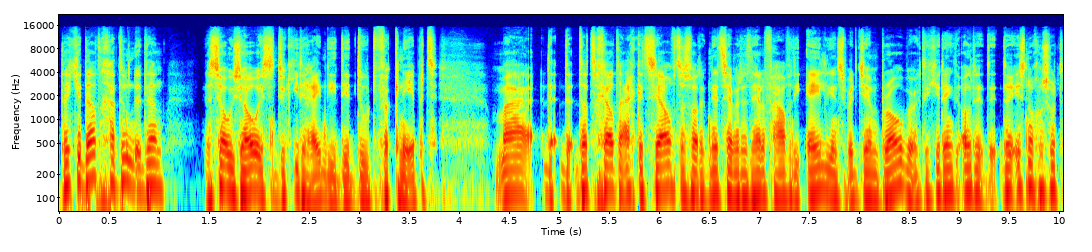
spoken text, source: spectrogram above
dat je dat gaat doen dan sowieso is natuurlijk iedereen die dit doet verknipt. Maar dat geldt eigenlijk hetzelfde als wat ik net zei met het hele verhaal van die aliens bij Jim Broberg. Dat je denkt, oh, er is nog een soort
